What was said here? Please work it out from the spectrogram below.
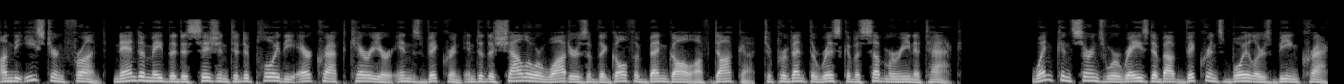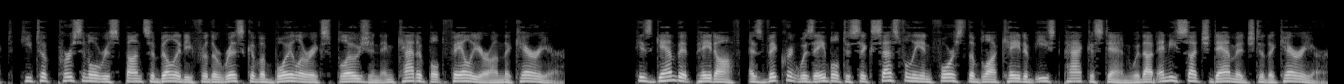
On the Eastern Front, Nanda made the decision to deploy the aircraft carrier INS Vikrant into the shallower waters of the Gulf of Bengal off Dhaka, to prevent the risk of a submarine attack. When concerns were raised about Vikrant's boilers being cracked, he took personal responsibility for the risk of a boiler explosion and catapult failure on the carrier. His gambit paid off, as Vikrant was able to successfully enforce the blockade of East Pakistan without any such damage to the carrier.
